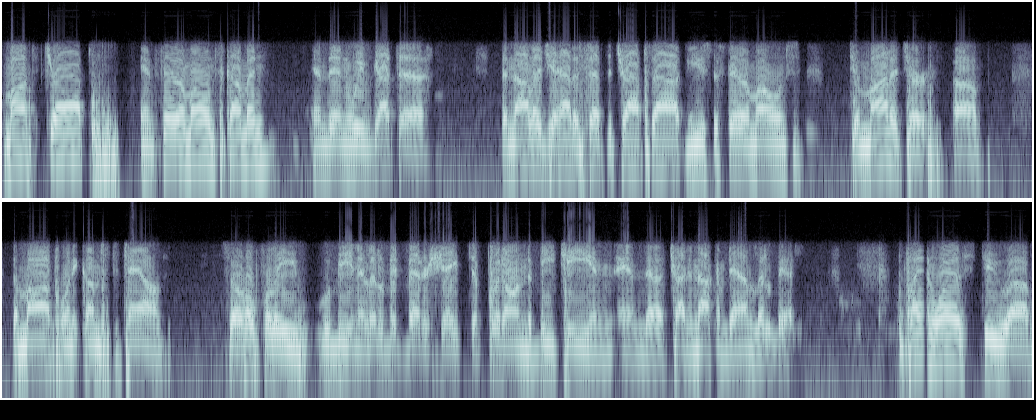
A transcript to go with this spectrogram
moth traps and pheromones coming, and then we've got the the knowledge of how to set the traps out and use the pheromones to monitor uh, the moth when it comes to town. So hopefully we'll be in a little bit better shape to put on the BT and and uh, try to knock them down a little bit. The plan was to uh,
